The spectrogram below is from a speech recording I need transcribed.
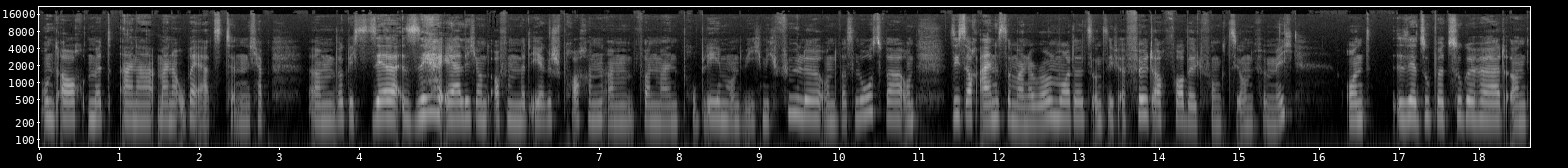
und auch mit einer meiner Oberärztin. Ich habe ähm, wirklich sehr, sehr ehrlich und offen mit ihr gesprochen ähm, von meinen Problemen und wie ich mich fühle und was los war. Und sie ist auch eines meiner Role Models und sie erfüllt auch Vorbildfunktionen für mich. Und sie hat super zugehört und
